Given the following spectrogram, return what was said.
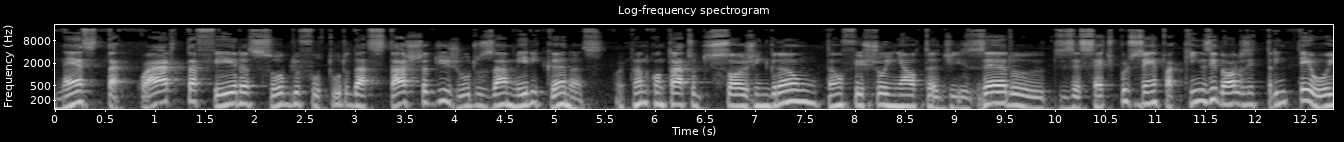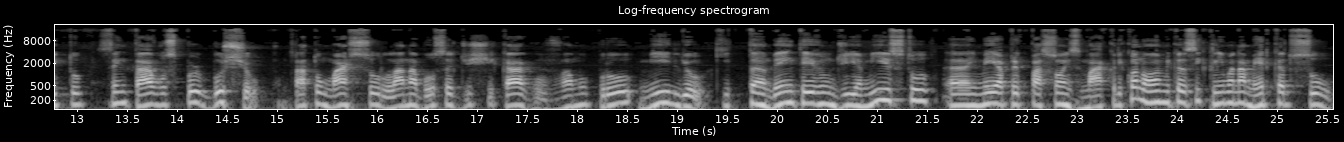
nesta quarta-feira sobre o futuro das taxas de juros americanas. Portanto, contrato de soja em grão então fechou em alta de 0,17% a 15 dólares e 38 centavos por bushel. Contrato março lá na bolsa de Chicago. Vamos pro milho, que também teve um dia misto uh, em meio a preocupações macroeconômicas e clima na América do Sul.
